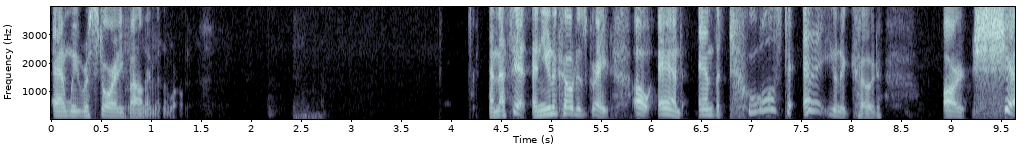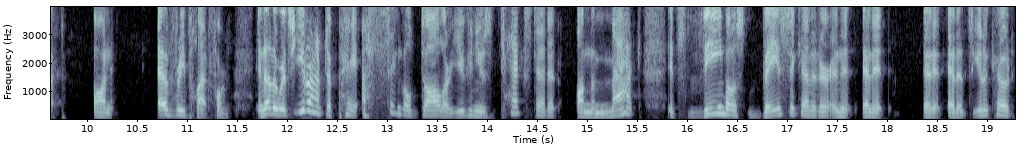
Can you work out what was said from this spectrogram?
and we restore any file name in the world. And that's it. And Unicode is great. Oh, and and the tools to edit Unicode are ship on every platform. In other words, you don't have to pay a single dollar. You can use TextEdit on the Mac. It's the most basic editor, and it and it and it edits Unicode,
